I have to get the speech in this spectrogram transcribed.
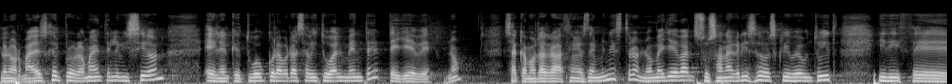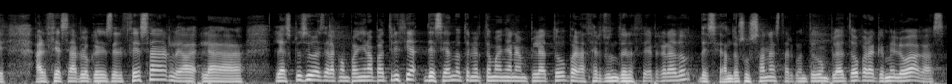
lo normal es que el programa de televisión en el que tú colaboras habitualmente te lleve, ¿no? Sacamos las grabaciones del ministro, no me llevan. Susana Griso escribe un tuit y dice al César lo que es del César, la, la, exclusiva es de la compañera Patricia, deseando tenerte mañana en plato para hacerte un tercer grado, deseando Susana estar contigo en plato para que me lo hagas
